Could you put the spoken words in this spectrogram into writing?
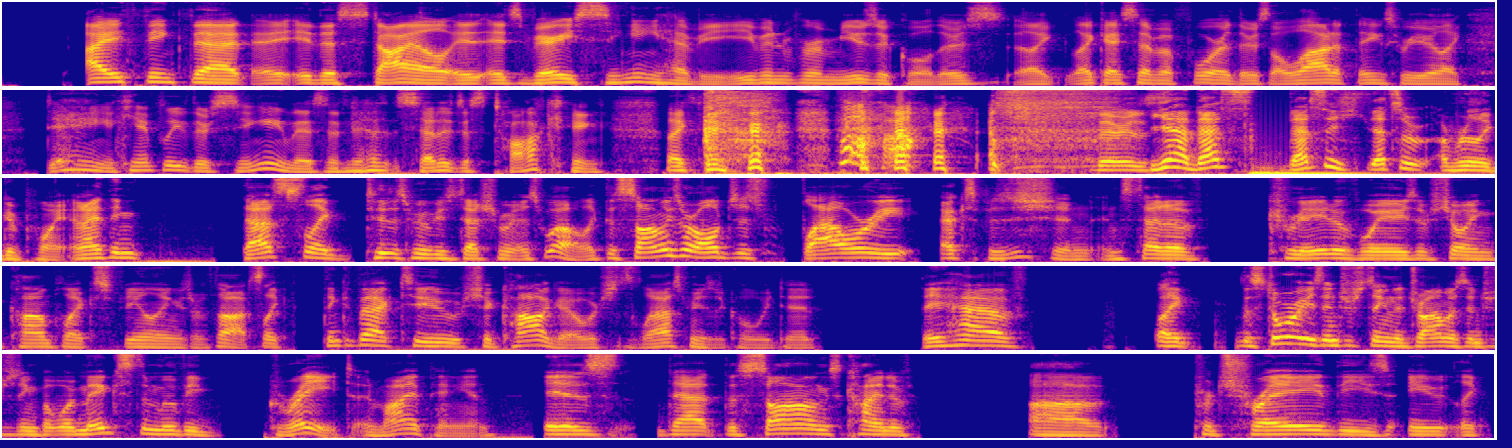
I think that uh, the style i- it's very singing heavy, even for a musical. There's like like I said before, there's a lot of things where you're like, dang, I can't believe they're singing this instead of just talking. Like there's Yeah, that's that's a that's a really good point, and I think that's like to this movie's detriment as well. Like the songs are all just flowery exposition instead of creative ways of showing complex feelings or thoughts. Like think back to Chicago, which is the last musical we did. They have like the story is interesting, the drama is interesting, but what makes the movie great, in my opinion, is that the songs kind of uh, portray these like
